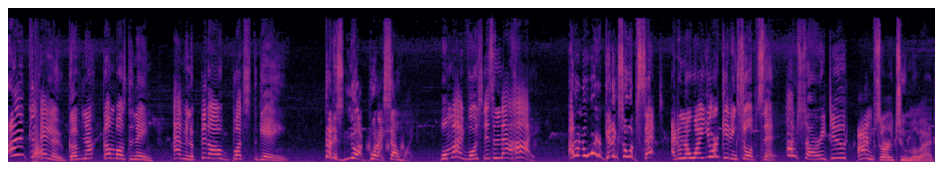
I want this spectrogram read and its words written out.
I'm g- Hello, Governor. Gumball's the name. Having a big old butt's the game. That is not what I sound like. Well, my voice isn't that high. I don't know why you're getting so upset. I don't know why you're getting so upset. I'm sorry, dude. I'm sorry too, my lad.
